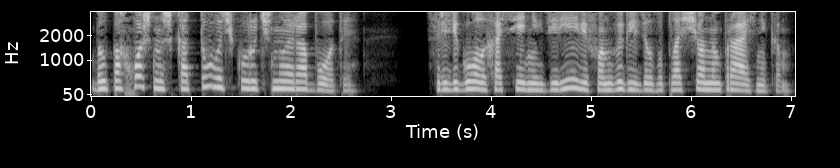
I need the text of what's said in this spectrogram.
был похож на шкатулочку ручной работы. Среди голых осенних деревьев он выглядел воплощенным праздником.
